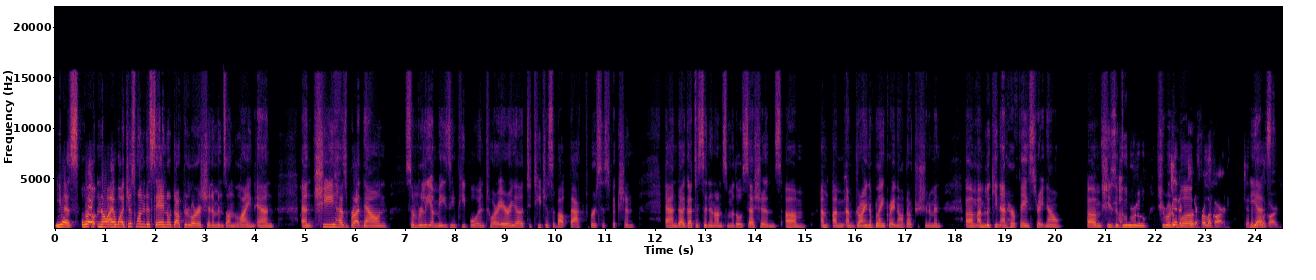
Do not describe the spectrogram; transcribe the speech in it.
Yes. Well, no, I just wanted to say I know Dr. Laura Shinneman's on the line and and she has brought down some really amazing people into our area to teach us about fact versus fiction. And I got to sit in on some of those sessions. Um, I'm I'm I'm drawing a blank right now, Dr. Shinneman. Um, I'm looking at her face right now. Um, she's a guru. She wrote a book. Jennifer Lagarde. Jennifer Yes. Lagarde.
